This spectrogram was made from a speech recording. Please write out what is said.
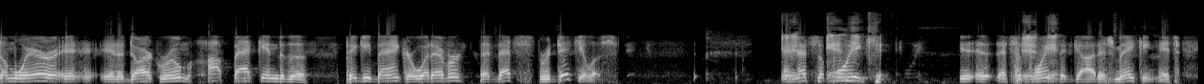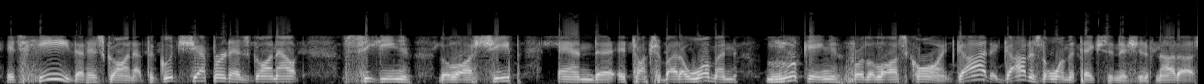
somewhere in, in a dark room? Hop back into the piggy bank or whatever. That that's ridiculous. And It that's the point. It, that's the It- point that God is making. It's it's He that has gone out. The good shepherd has gone out seeking the lost sheep, and uh, it talks about a woman looking for the lost coin. God God is the one that takes the initiative, not us.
